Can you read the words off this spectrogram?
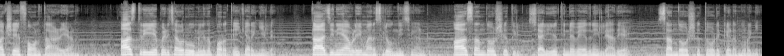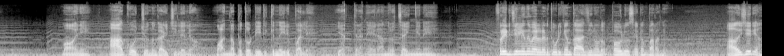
പക്ഷേ ഫോൺ താഴെയാണ്. ആ സ്ത്രീയെ പിടിച്ച് അവർ റൂമിൽ നിന്ന് പുറത്തേക്ക് ഇറങ്ങിയില്ല. താജിനെ അവളെയും മനസ്സിൽ ഒന്നിച്ച് കണ്ടു. ആ സന്തോഷത്തിൽ ശരീരത്തിന്റെ വേദന ഇല്ലാതെയായി. സന്തോഷത്തോടെ കിടന്നുറങ്ങി. മോനെ ആ കൊച്ചൊന്നും കഴിച്ചില്ലല്ലോ. വന്നപ്പോ തൊട്ടിരിക്കുന്ന ഇരിപ്പല്ലേ? എത്ര നേരാന്ന് വെച്ചാ ഇങ്ങനെ? ഫ്രിഡ്ജിൽ നിന്ന് വെള്ളം എടുത്തു കുടിക്കാൻ താജിനോട് പൗലൂസേട്ടൻ പറഞ്ഞു. അത് ശരിയാ.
